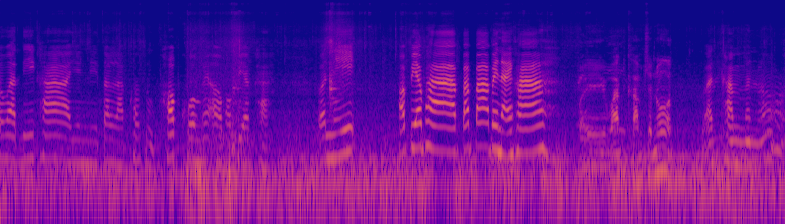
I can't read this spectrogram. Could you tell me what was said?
สวัสดีค่ะ ยินดีต้อนรับเข้าสู่ครอบครัวแม่เอาพ่อเปียกค่ะ วันนี้พ่อเปียกพาป้าป้าไปไหนคะไปวัดคำชะโนดวัดคำมันโนด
